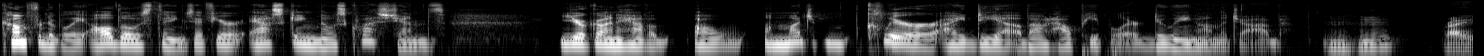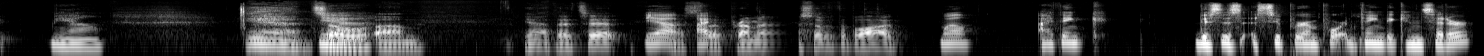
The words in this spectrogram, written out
comfortably? All those things. If you're asking those questions, you're going to have a, a, a much clearer idea about how people are doing on the job. mhm Right. Yeah. Yeah. And so, Yeah. um, yeah, that's it. Yeah, That's I- the premise of the blog. Well, I think this is a super important thing to consider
